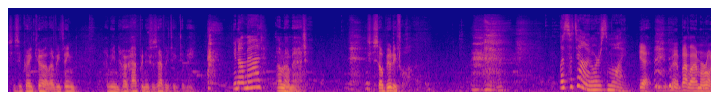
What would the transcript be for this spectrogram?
she's a great girl. Everything, I mean, her happiness is everything to me. You're not mad? I'm not mad. She's so beautiful. Let's sit down and order some wine. Yeah, a bottle of Amarone.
